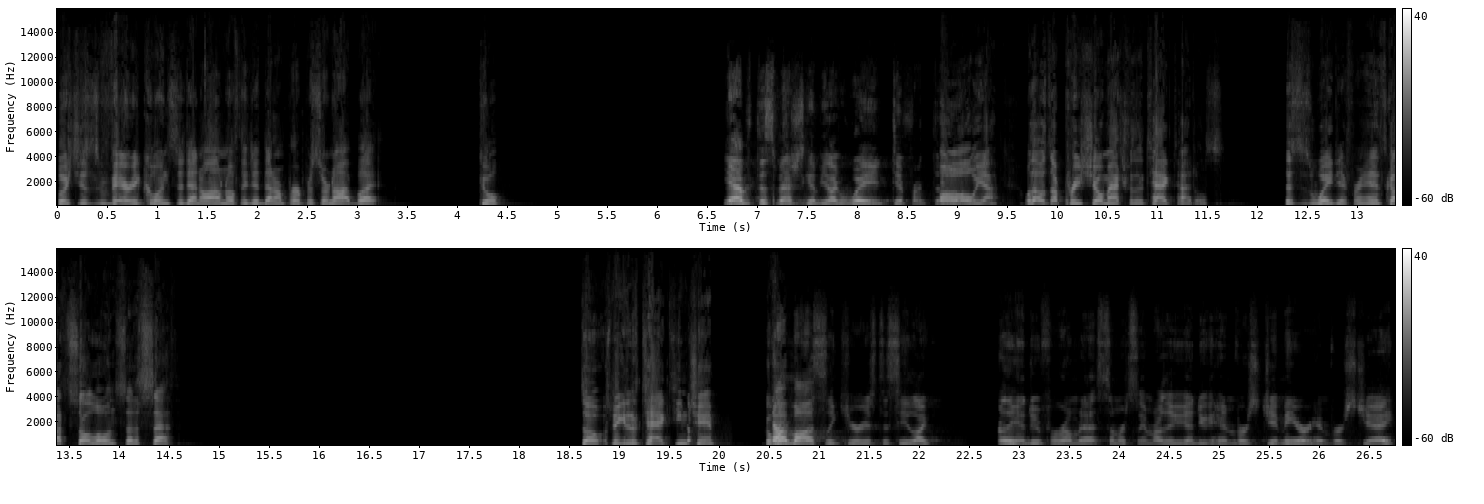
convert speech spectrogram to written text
which is very coincidental. I don't know if they did that on purpose or not, but cool. Yeah, but this match is going to be like way different, though. Oh, yeah. Well, that was a pre show match for the tag titles. This is way different, and it's got Solo instead of Seth. So, speaking of tag team champ, go I'm honestly curious to see like what are they going to do for Roman at SummerSlam? Are they going to do him versus Jimmy or him versus Jey?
